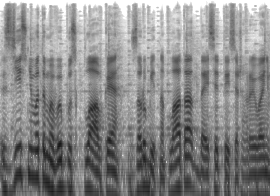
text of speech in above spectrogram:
Здійснюватиме випуск плавки. Заробітна плата 10 тисяч гривень.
